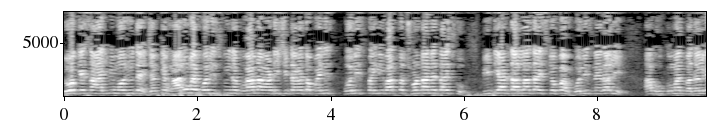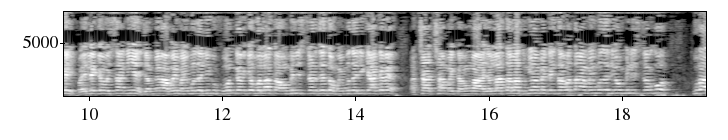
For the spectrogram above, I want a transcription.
दो केस आज भी मौजूद है, जबकि मालूम है पुलिस को इन्हें पुराना वार्डी शीटर है तो पुलिस पहली बात तो छोड़ना नहीं था इसको। पीटीआर डालना था इसके ऊपर। पुलिस ने डाली। अब हुकूमत बदल गई। पहले के वैसा नहीं है। जब मैं भाई, महमूद अली को फ़ोन करके बोला था होम मिनिस्टर दे दो, महमूद अली क्या करे अच्छा अच्छा मैं कहूँगा, आज अल्लाह ताला दुनिया में कैसा बताया महमूद अली होम मिनिस्टर को? पूरा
